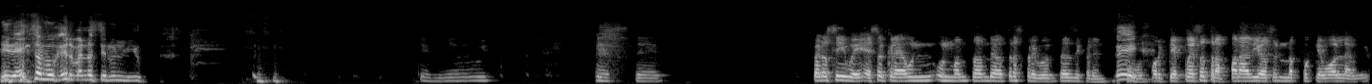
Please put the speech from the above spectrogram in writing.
Y de esa mujer van a ser un Mew. Qué miedo, güey. Este. Pero sí, güey, eso crea un, un montón de otras preguntas diferentes. Güey. Como, ¿por qué puedes atrapar a Dios en una Pokébola, güey?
